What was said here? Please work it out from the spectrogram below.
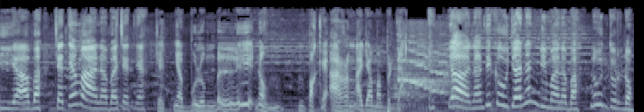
iya abah, catnya mana abah catnya? Catnya belum beli, noh pakai arang aja sama bedak. Ya nanti kehujanan gimana bah? Luntur dong.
